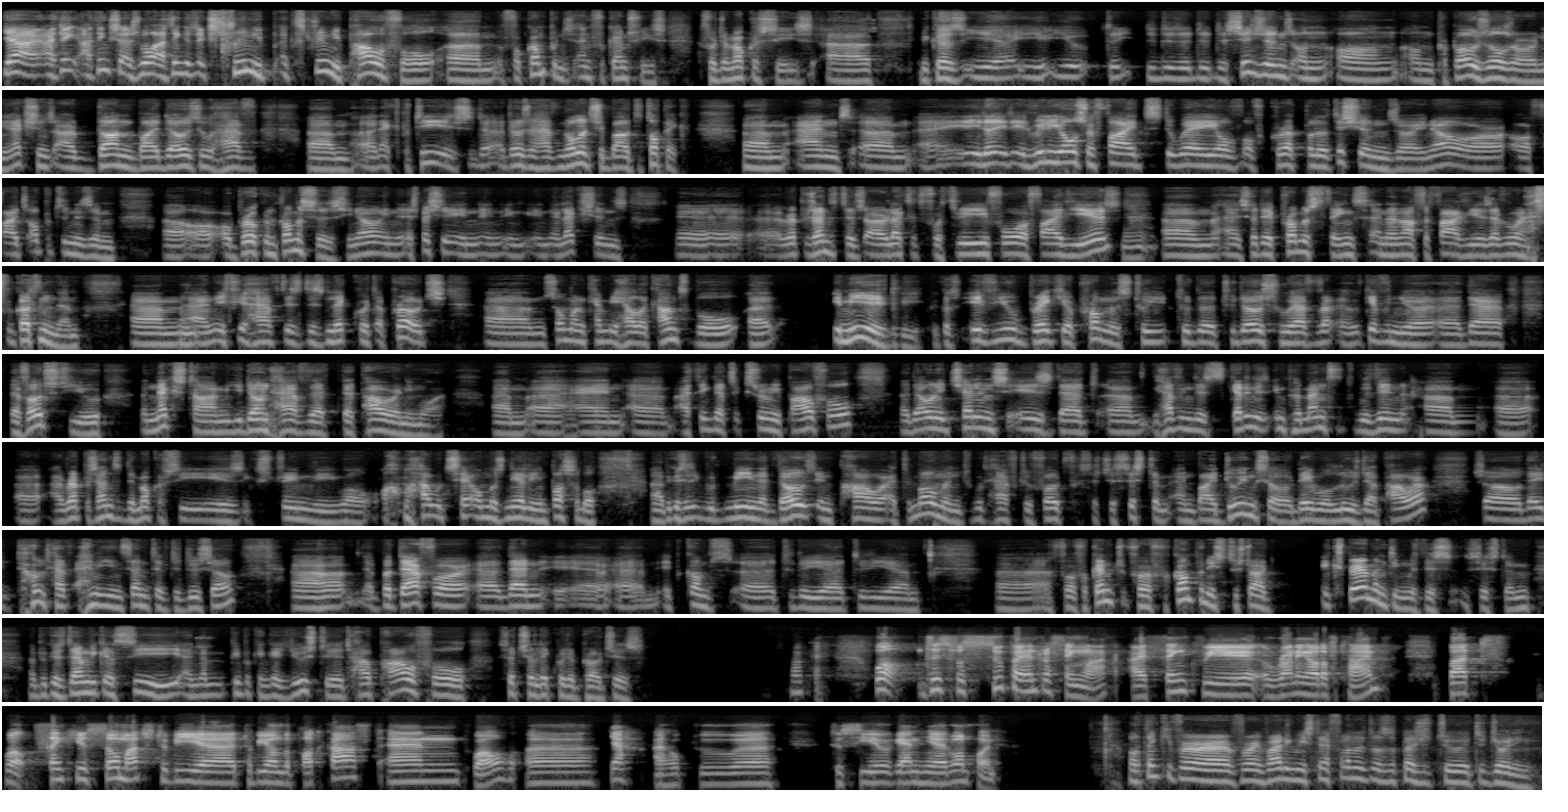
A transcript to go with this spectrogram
Yeah, I think I think so as well. I think it's extremely extremely powerful um, for companies and for countries, for democracies, uh, because you you, you the, the, the, decisions on on on proposals or on elections are done by those who have um, an expertise, those who have knowledge about the topic. Um, and um, uh, it, it really also fights the way of, of corrupt politicians or, you know, or, or fights opportunism uh, or, or, broken promises, you know, in, especially in, in, in elections, uh, uh, representatives are elected for three, four, five years. Mm. and so they promise things and then after five years, everyone has forgotten them. Um, mm. And if you have this, this liquid approach, um, someone can be held accountable uh, immediately because if you break your promise to to the to those who have given your uh, their their votes to you the next time you don't have that that power anymore um, uh, and um, I think that's extremely powerful. Uh, the only challenge is that um, having this, getting this implemented within um, uh, uh, a representative democracy is extremely, well, I would say almost nearly impossible, uh, because it would mean that those in power at the moment would have to vote for such a system, and by doing so, they will lose their power. So they don't have any incentive to do so. Uh, but therefore, then it comes to the to the um, for for, for for companies to start experimenting with this system uh, because then we can see and then people can get used to it how powerful such a liquid approach is. Okay. Well, this was super interesting, Mark. I think we're running out of time, but well, thank you so much to be uh, to be on the podcast, and well, uh, yeah, I hope to uh, to see you again here at one point. Well, thank you for for inviting me, Stefan. It was a pleasure to to joining.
